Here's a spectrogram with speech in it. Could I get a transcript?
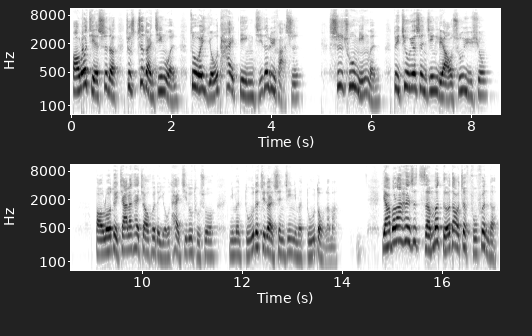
保罗解释的就是这段经文，作为犹太顶级的律法师，师出名门，对旧约圣经了熟于胸。保罗对加拉太教会的犹太基督徒说：“你们读的这段圣经，你们读懂了吗？亚伯拉罕是怎么得到这福分的？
